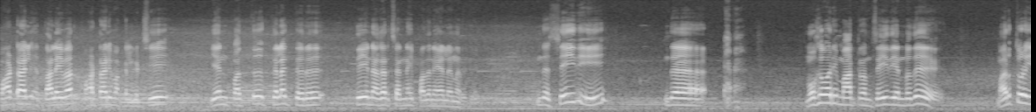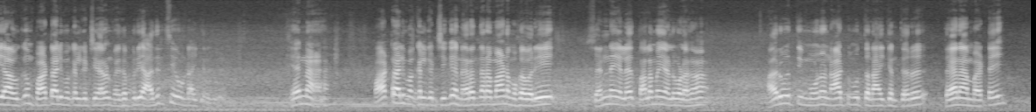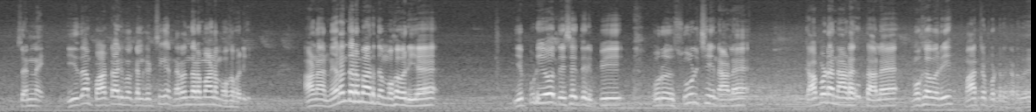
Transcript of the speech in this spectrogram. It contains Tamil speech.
பாட்டாளி தலைவர் பாட்டாளி மக்கள் கட்சி என் பத்து திலக் தெரு தி நகர் சென்னை பதினேழுன்னு இருக்குது இந்த செய்தி இந்த முகவரி மாற்றம் செய்தி என்பது மருத்துவரையாவுக்கும் பாட்டாளி மக்கள் கட்சியாரும் மிகப்பெரிய அதிர்ச்சியை உண்டாக்கியிருக்குது ஏன்னா பாட்டாளி மக்கள் கட்சிக்கு நிரந்தரமான முகவரி சென்னையில் தலைமை அலுவலகம் அறுபத்தி மூணு நாட்டுமுத்த நாயக்கன் தெரு தேனாம்பேட்டை சென்னை. இதுதான் பாட்டாளி மக்கள் கட்சிக்கு நிரந்தரமான முகவரி. ஆனால் நிரந்தரமாக இருந்த முகவரியை எப்படியோ திசை திருப்பி ஒரு சூழ்ச்சியினால் கபட நாடகத்தால் முகவரி மாற்றப்பட்டிருக்கிறது.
